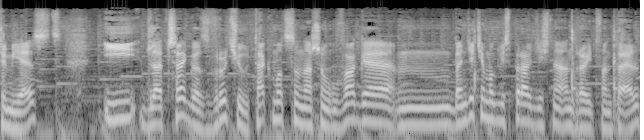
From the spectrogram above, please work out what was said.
czym jest i dlaczego zwrócił tak mocno naszą uwagę, mm, będziecie mogli sprawdzić na androidfan.pl,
